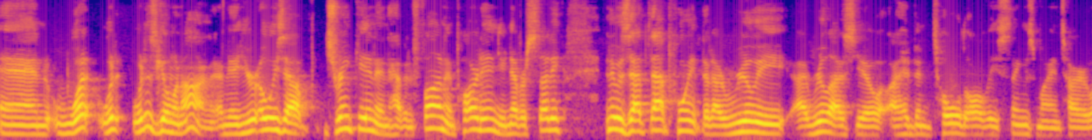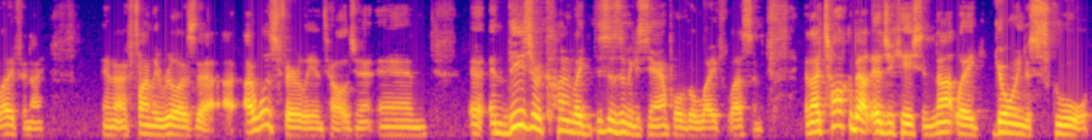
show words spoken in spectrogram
and what what what is going on? I mean, you're always out drinking and having fun and partying. You never study, and it was at that point that I really I realized, you know, I had been told all these things my entire life, and I and I finally realized that I, I was fairly intelligent, and and these are kind of like this is an example of a life lesson. And I talk about education not like going to school.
